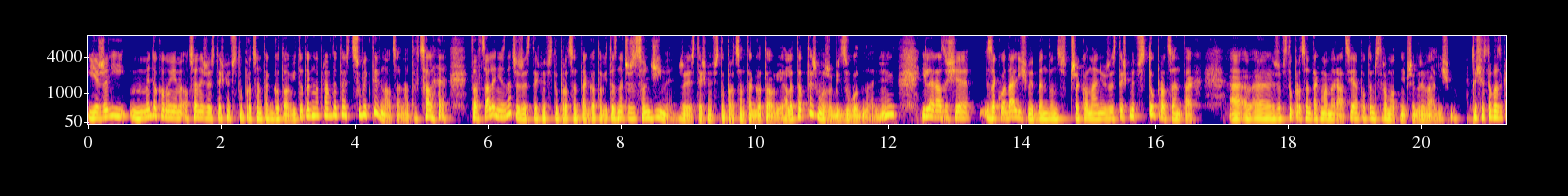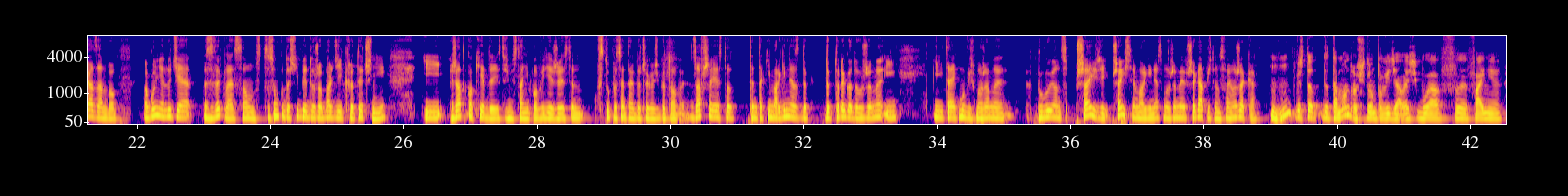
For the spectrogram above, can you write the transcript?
jeżeli my dokonujemy oceny, że jesteśmy w 100% gotowi, to tak naprawdę to jest subiektywna ocena. To wcale, to wcale nie znaczy, że jesteśmy w 100% gotowi. To znaczy, że sądzimy, że jesteśmy w 100% gotowi, ale to też może być złudne. Nie? Ile razy się zakładaliśmy, będąc w przekonaniu, że jesteśmy w 100%, że w 100% mamy rację, a potem sromotnie przegrywaliśmy. Tu się z Tobą zgadzam, bo ogólnie ludzie zwykle są w stosunku do siebie dużo bardziej krytyczni i rzadko kiedy jesteśmy w stanie powiedzieć, że jestem w 100% do czegoś gotowy. Zawsze jest to ten taki margines, do, do którego dążymy i, i tak jak mówisz, możemy, próbując przejść, przejść ten margines, możemy przegapić tę swoją rzekę. Mhm. Wiesz, to, to ta mądrość, którą powiedziałeś, była w, fajnie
